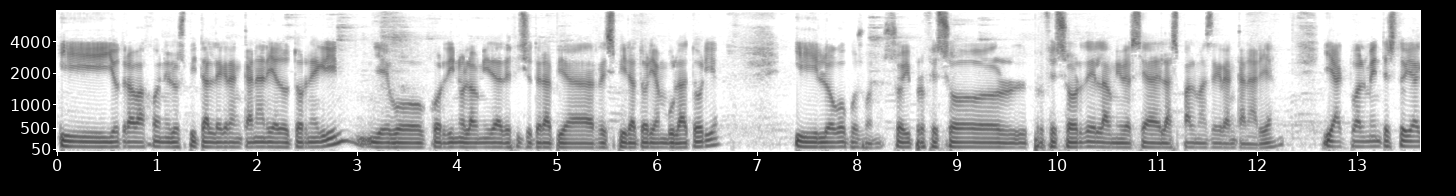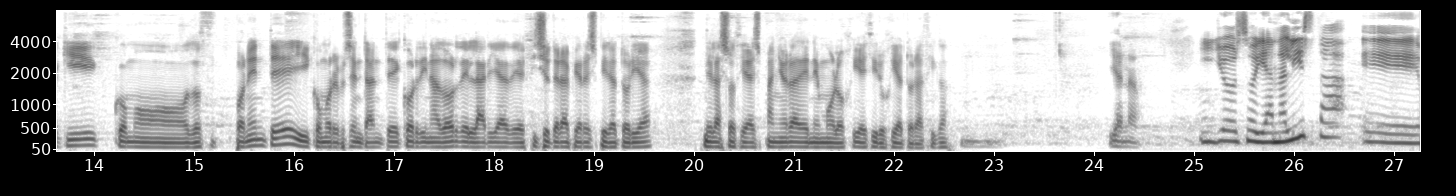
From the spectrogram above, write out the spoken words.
y yo trabajo en el Hospital de Gran Canaria Dr. Negrín, llevo, coordino la unidad de fisioterapia respiratoria ambulatoria y luego, pues bueno, soy profesor, profesor de la Universidad de Las Palmas de Gran Canaria. Y actualmente estoy aquí como ponente y como representante coordinador del área de fisioterapia respiratoria de la Sociedad Española de Neumología y Cirugía Torácica. Y Ana. Y yo soy analista, eh,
